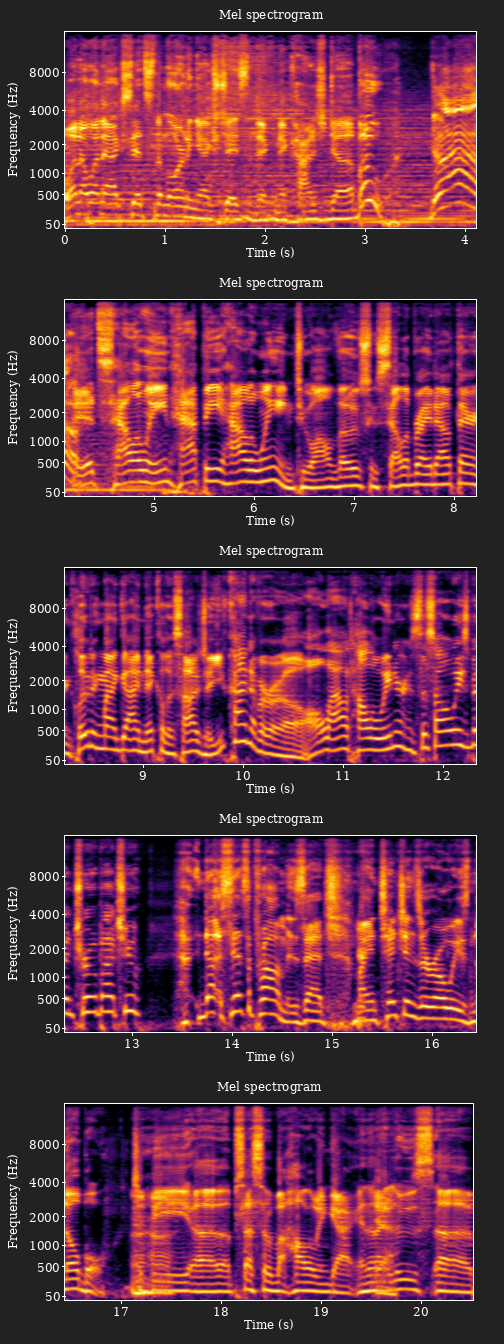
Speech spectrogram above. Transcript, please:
101 X, it's the morning X. Jason Dick, Nick Hajda. Boo! Ah! It's Halloween. Happy Halloween to all those who celebrate out there, including my guy Nicholas Hajda. You kind of are a all-out Halloweener. Has this always been true about you? No, see, that's the problem is that my intentions are always noble to be uh, obsessive about Halloween guy, and then I Uh-huh. Lose uh,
